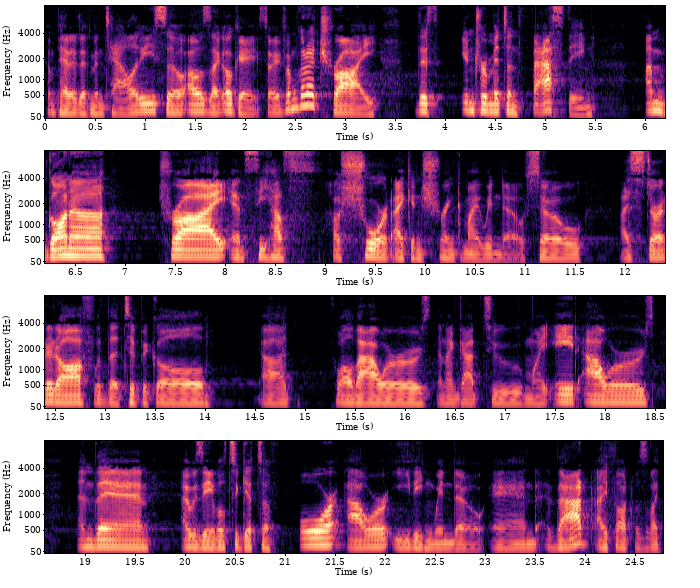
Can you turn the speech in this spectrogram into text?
competitive mentality. So I was like, okay, so if I'm gonna try this intermittent fasting, I'm gonna try and see how how short I can shrink my window. So I started off with the typical uh, 12 hours, then I got to my eight hours, and then I was able to get to four hour eating window. And that I thought was like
